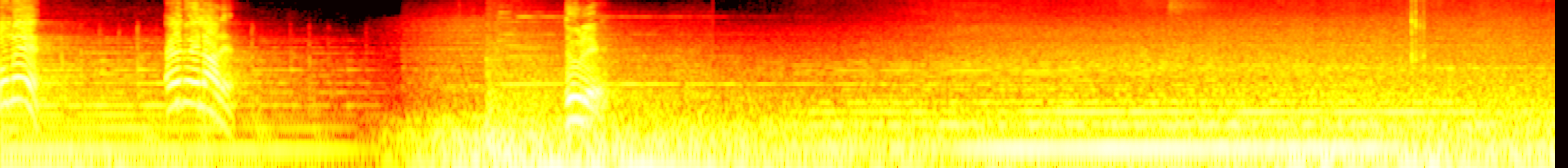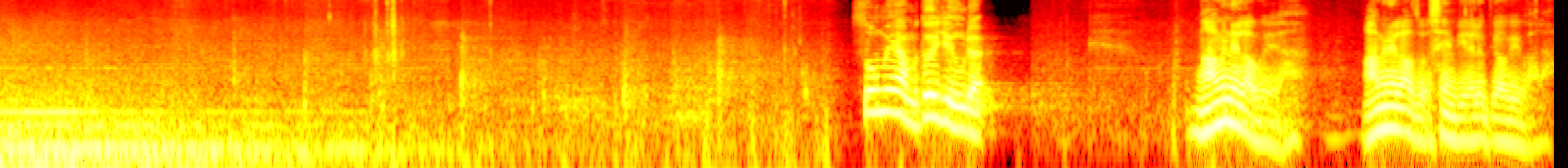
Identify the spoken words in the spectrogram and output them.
စိုးမင်းအဲ့တွေ့လာတယ်ဒူးလေစိုးမင်းကမတွေ့ချင်ဘူးတဲ့9မိနစ်လောက်ပဲဗျာ9မိနစ်လောက်ဆိုအဆင်ပြေလို့ပြောပြပါလား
